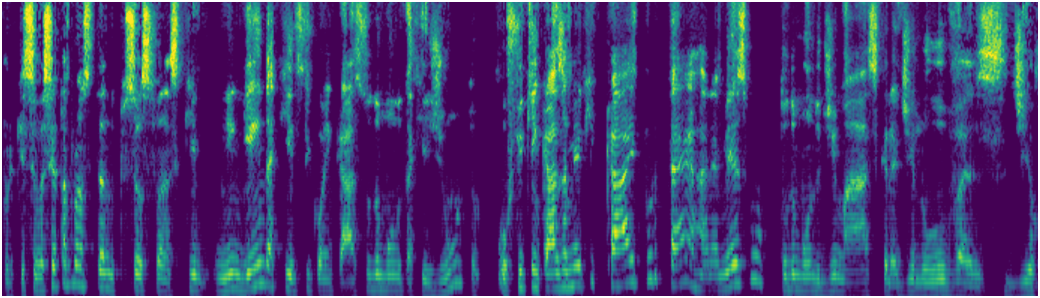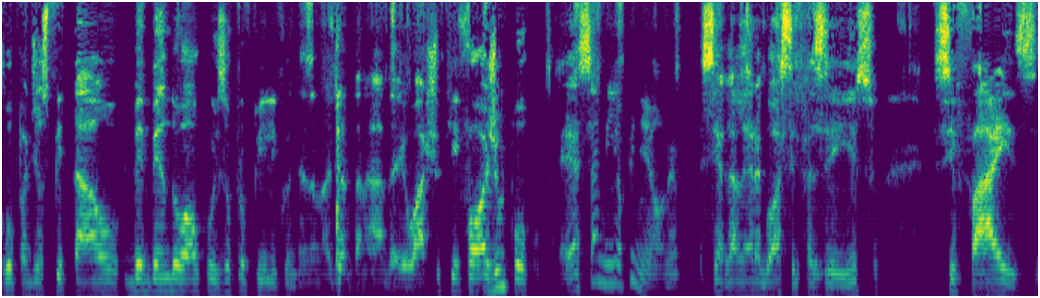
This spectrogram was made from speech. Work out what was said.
Porque se você está mostrando para os seus fãs que ninguém daqui ficou em casa, todo mundo está aqui junto, o fica em casa meio que cai por terra, né? Mesmo todo mundo de máscara, de luvas, de roupa de hospital, bebendo álcool isopropílico, entendeu? não adianta nada. Eu acho que foge um pouco. Essa é a minha opinião, né? Se a galera gosta de fazer isso, se faz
